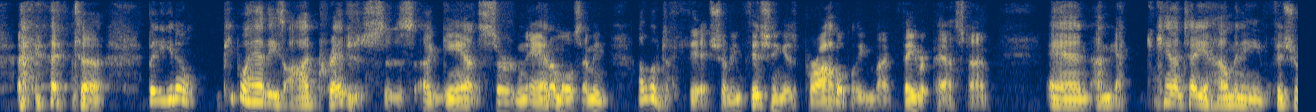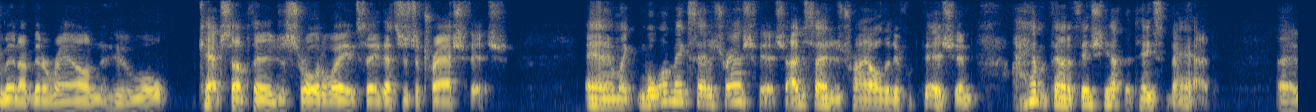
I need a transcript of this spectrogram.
and, uh, but you know, people have these odd prejudices against certain animals. I mean, I love to fish. I mean, fishing is probably my favorite pastime. And I mean, I can't tell you how many fishermen I've been around who will catch something and just throw it away and say, that's just a trash fish. And I'm like, well, what makes that a trash fish? I decided to try all the different fish, and I haven't found a fish yet that tastes bad. Uh,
